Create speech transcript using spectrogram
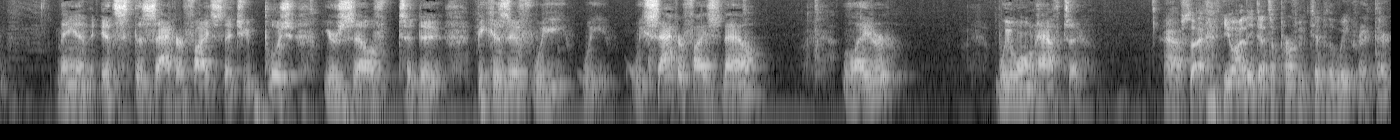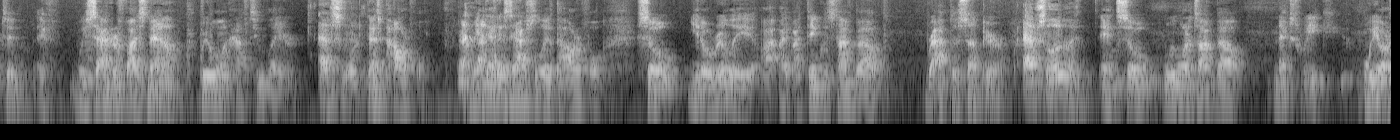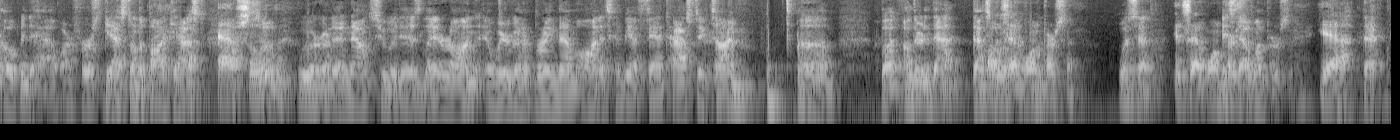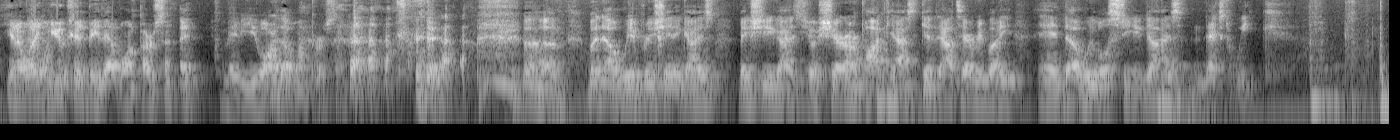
man, it's the sacrifice that you push yourself to do. Because if we we we sacrifice now, later we won't have to. Absolutely. You know, I think that's a perfect tip of the week right there too. If we sacrifice now, we won't have to later. Absolutely. That's powerful. I mean, that is absolutely powerful. So, you know, really, I, I think it's time about wrap this up here. Absolutely. Uh, and so we want to talk about next week. We are hoping to have our first guest on the podcast. Absolutely. So we are going to announce who it is later on, and we are going to bring them on. It's going to be a fantastic time. Um, but other than that, that's oh, all. That one person? What's that? It's that one It's person. that one person. Yeah. That you know what? You person. could be that one person. Uh, Maybe you are that one person. um, but no, we appreciate it, guys. Make sure you guys you know, share our podcast, get it out to everybody, and uh, we will see you guys next week.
